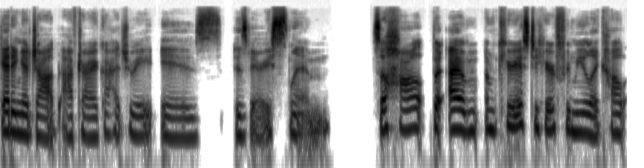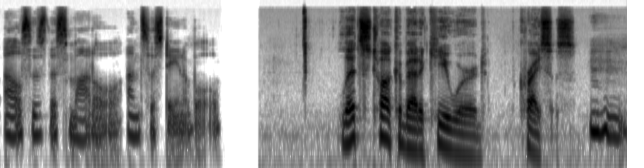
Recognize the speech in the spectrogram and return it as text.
getting a job after I graduate is is very slim. So how but I'm I'm curious to hear from you like how else is this model unsustainable? Let's talk about a keyword, crisis. Mm-hmm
